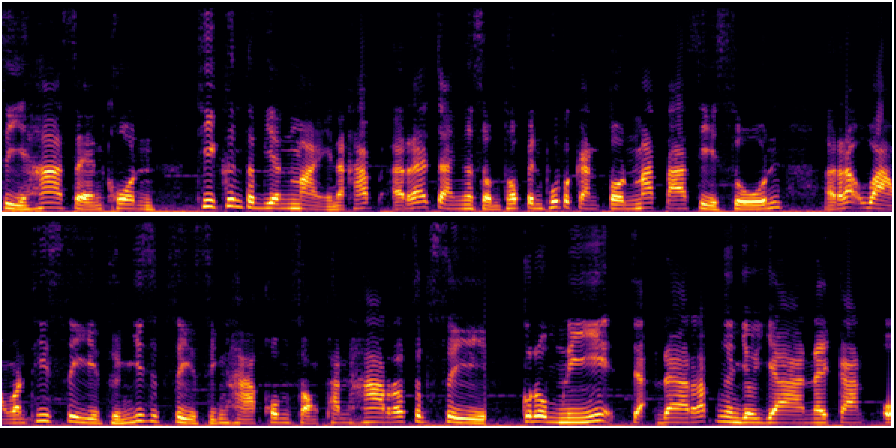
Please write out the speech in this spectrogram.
3.45 แสนคนที่ขึ้นทะเบียนใหม่นะครับและจ่ายเงินสมทบเป็นผู้ประกันตนมาตรา 40 ระหว่างวันที่ 4 ถึง 24 สิงหาคม 2514กลุ่มนี้จะได้รับเงินเยียวยาในการโอ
